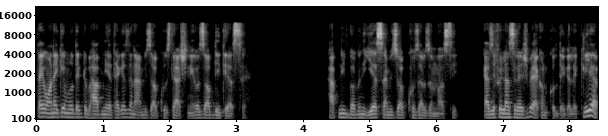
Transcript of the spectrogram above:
তাই অনেকে মূলত একটু ভাব নিয়ে থাকে যে আমি জব খুঁজতে আসিনি, ও জব দিতে আসছে। আপনি বলবেন ইয়েস আমি জব খোঁজার জন্য আসছি। অ্যাজ এ ফ্রিল্যান্সার হিসেবে অ্যাকাউন্ট খুলতে গেলে ক্লিয়ার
